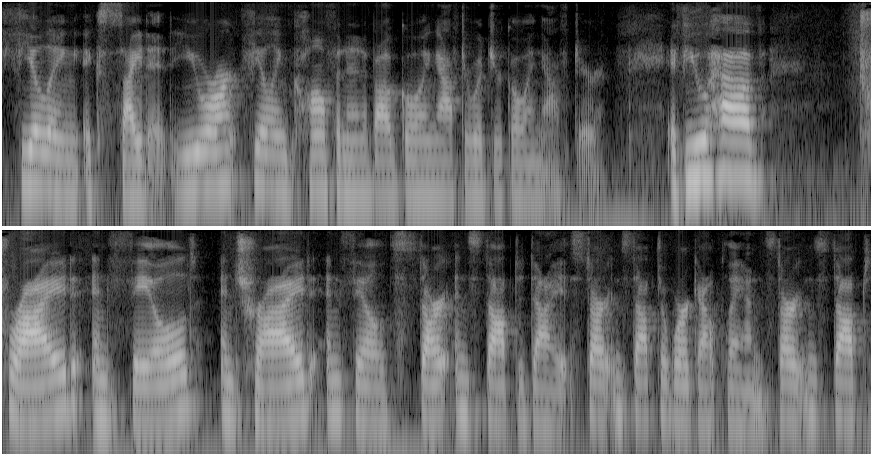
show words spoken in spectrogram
feeling excited. You aren't feeling confident about going after what you're going after. If you have tried and failed and tried and failed, start and stopped a diet, start and stopped a workout plan, start and stopped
